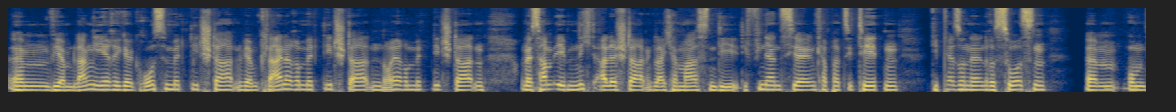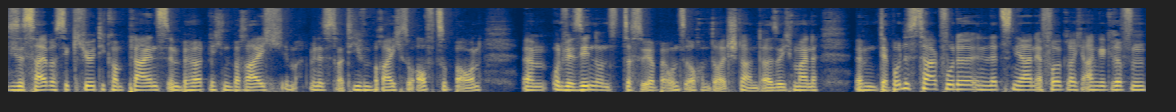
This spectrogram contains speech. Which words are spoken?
Ähm, wir haben langjährige große Mitgliedstaaten, wir haben kleinere Mitgliedstaaten, neuere Mitgliedstaaten. Und es haben eben nicht alle Staaten gleichermaßen die, die finanziellen Kapazitäten, die personellen Ressourcen, ähm, um diese Cyber Security Compliance im behördlichen Bereich, im administrativen Bereich so aufzubauen. Ähm, und wir sehen uns das ja bei uns auch in Deutschland. Also ich meine, ähm, der Bundestag wurde in den letzten Jahren erfolgreich angegriffen,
